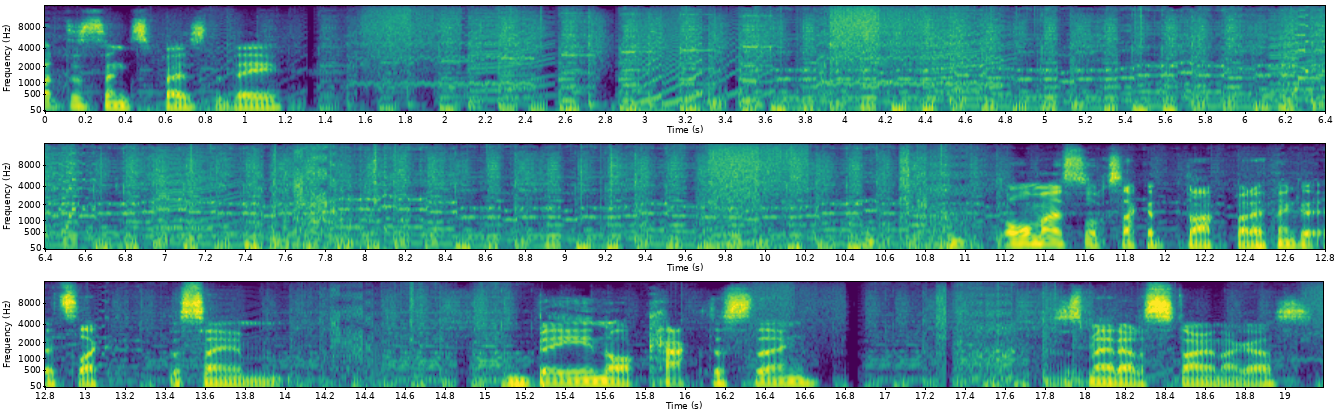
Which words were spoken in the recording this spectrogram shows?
What this thing's supposed to be. Almost looks like a duck, but I think it's like the same bean or cactus thing. Just made out of stone, I guess.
